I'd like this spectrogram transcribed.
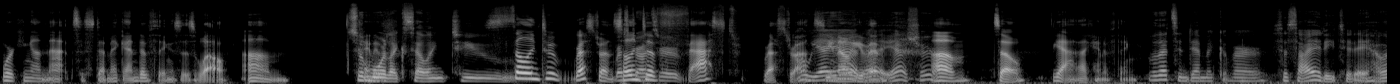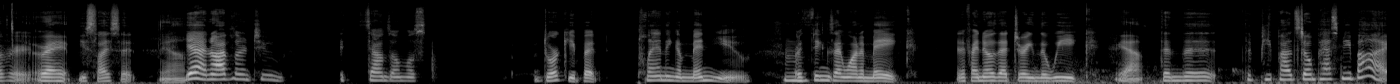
working on that systemic end of things as well. Um, so more like selling to selling to restaurants, restaurants selling to fast restaurants. Oh, yeah, you know, yeah, even yeah, sure. Um, so yeah, that kind of thing. Well, that's endemic of our society today. However, right, you slice it. Yeah, yeah. No, I've learned too. It sounds almost dorky, but planning a menu hmm. or things I want to make, and if I know that during the week, yeah, then the the pea pods don't pass me by.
